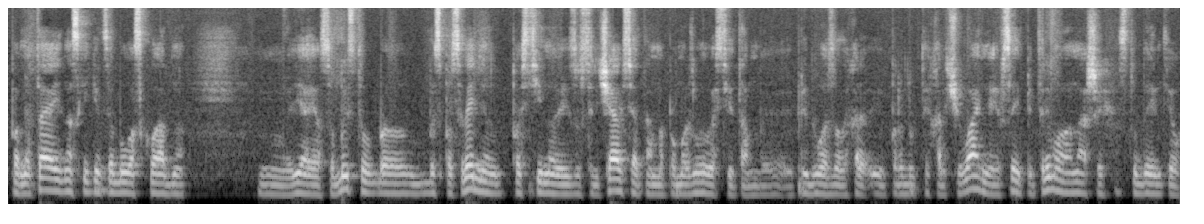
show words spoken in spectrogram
пам'ятає, наскільки це було складно. Я і особисто безпосередньо постійно і зустрічався там і по можливості там і підвозили продукти харчування і все і підтримували наших студентів.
